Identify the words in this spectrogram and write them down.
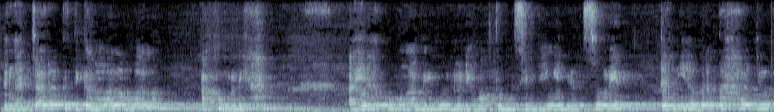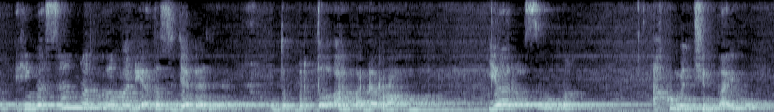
Dengan cara ketika malam-malam aku melihat ayahku mengambil wudhu di waktu musim dingin yang sulit dan ia bertahajud hingga sangat lama di atas sejadahnya untuk berdoa pada rohmu. Ya Rasulullah, aku mencintaimu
